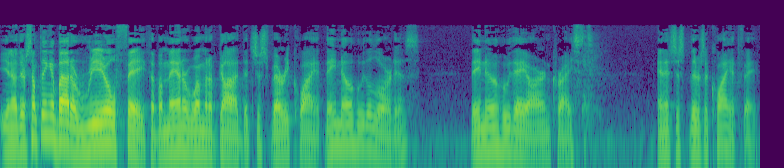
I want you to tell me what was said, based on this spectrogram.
You know, there's something about a real faith of a man or woman of God that's just very quiet. They know who the Lord is, they know who they are in Christ. And it's just, there's a quiet faith.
